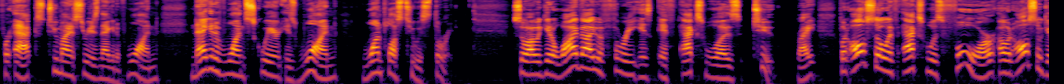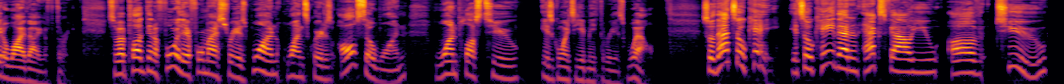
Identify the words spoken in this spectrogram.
for x, 2 minus 3 is negative 1, Negative 1 squared is 1. 1 plus 2 is 3. So I would get a y value of 3 is if x was 2, right? But also if x was 4, I would also get a y value of 3. So if I plugged in a 4 there, 4 minus 3 is 1. 1 squared is also 1. 1 plus 2 is going to give me 3 as well. So that's okay. It's okay that an x value of 2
